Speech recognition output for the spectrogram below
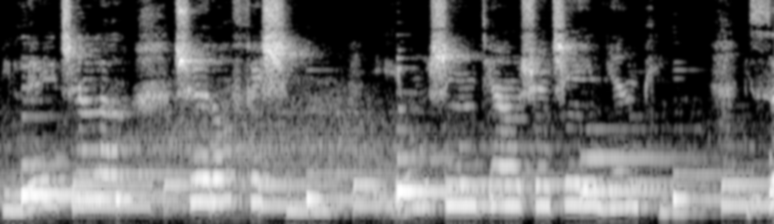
你累积了许多飞行，你用心挑选纪念品，你搜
